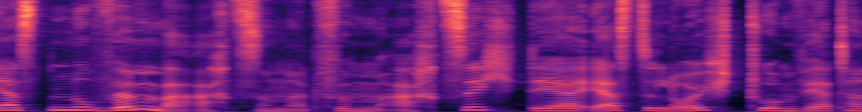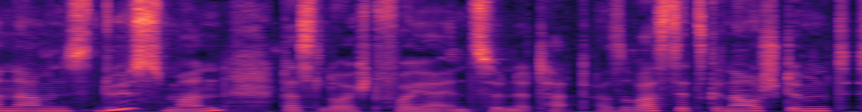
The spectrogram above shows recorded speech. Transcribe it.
1. November 1885 der erste Leuchtturmwärter namens Düßmann das Leuchtfeuer entzündet hat. Also was jetzt genau stimmt,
